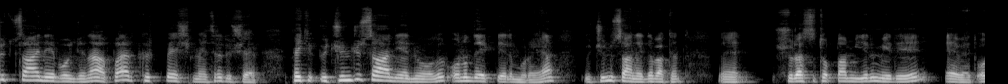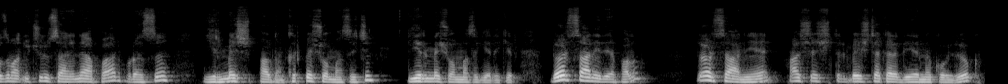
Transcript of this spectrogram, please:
3 saniye boyunca ne yapar? 45 metre düşer. Peki 3. saniye ne olur? Onu da ekleyelim buraya. 3. saniyede bakın. E, şurası toplam 27. Evet o zaman 3. saniye ne yapar? Burası 25 pardon 45 olması için 25 olması gerekir. 4 saniyede yapalım. 4 saniye h eşittir 5 kare değerine koyduk.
